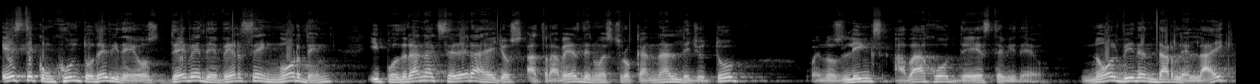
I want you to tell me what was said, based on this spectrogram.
este conjunto de videos debe de verse en orden y podrán acceder a ellos a través de nuestro canal de YouTube o en los links abajo de este video. No olviden darle like,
